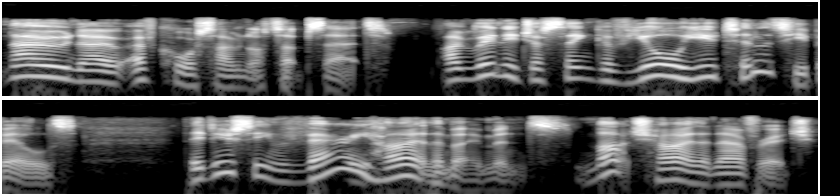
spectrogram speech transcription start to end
No, no, of course I'm not upset. I'm really just thinking of your utility bills. They do seem very high at the moment, much higher than average.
